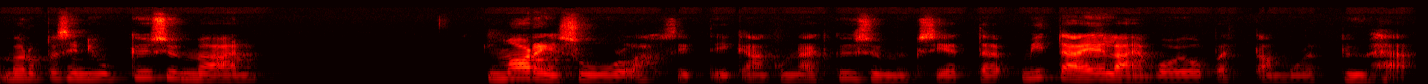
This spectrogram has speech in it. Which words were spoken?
mä rupesin niin kuin kysymään Marin suulla sitten ikään kuin näitä kysymyksiä, että mitä eläin voi opettaa mulle pyhä,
